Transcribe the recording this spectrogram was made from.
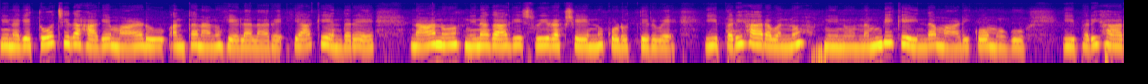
ನಿನಗೆ ತೋಚಿದ ಹಾಗೆ ಮಾಡು ಅಂತ ನಾನು ಹೇಳಲಾರೆ. ಯಾಕೆ ಎಂದರೆ ನಾನು ನಿನಗಾಗಿ ಶ್ರೀರಕ್ಷೆಯನ್ನು ಕೊಡುತ್ತಿರುವೆ. ಈ ಪರಿಹಾರವನ್ನು ನೀನು ನಂಬಿಕೆಯಿಂದ ಮಾಡಿಕೋ ಮಗು. ಈ ಪರಿಹಾರ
